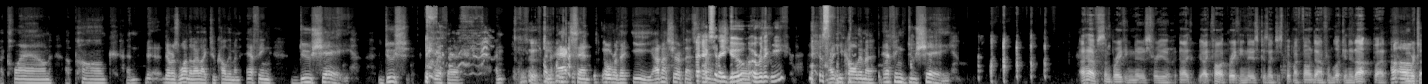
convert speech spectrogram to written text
a clown, a punk, and th- there was one that I like to call him an effing douche, douche with a, an an accent over the e. I'm not sure if that's the accent aigu over the e. uh, he called him a effing douche. I have some breaking news for you, and I, I call it breaking news because I just put my phone down from looking it up. But when we're, t-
